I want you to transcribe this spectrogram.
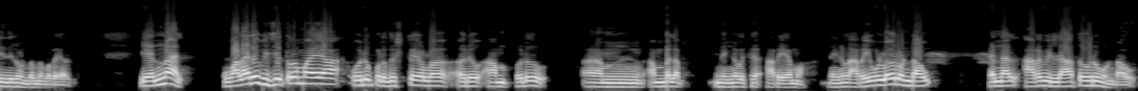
രീതിയിലുണ്ടെന്ന് പറയാറുണ്ട്. എന്നാൽ വളരെ വിചിത്രമായ ഒരു പ്രതിഷ്ഠയുള്ള ഒരു ഒരു അമ്പലം നിങ്ങൾക്ക് അറിയാമോ? നിങ്ങൾ അറിവുള്ളവരുണ്ടാവും എന്നാൽ അറിവില്ലാത്തവരും ഉണ്ടാവും.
